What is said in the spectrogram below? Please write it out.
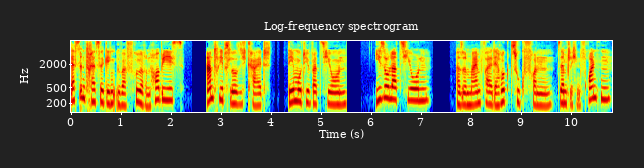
Desinteresse gegenüber früheren Hobbys, Antriebslosigkeit, Demotivation, Isolation, also in meinem Fall der Rückzug von sämtlichen Freunden,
